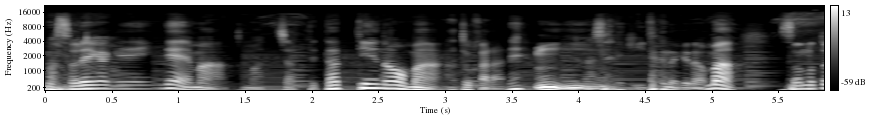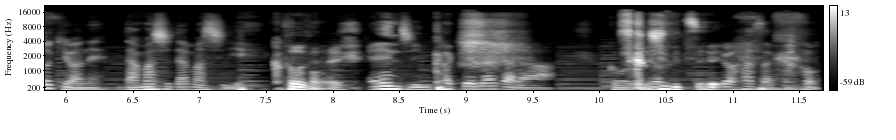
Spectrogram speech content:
まあそれが原因で、まあ止まっちゃってたっていうのを、まあ後からね、うんうん。朝に聞いたんだけど、まあその時はね、だましだまし。エンジンかけながら、こう少しずつ。いろは坂を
